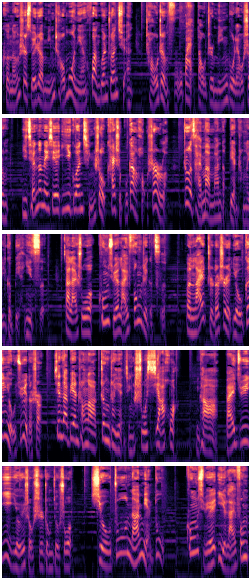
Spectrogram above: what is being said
可能是随着明朝末年宦官专权，朝政腐败，导致民不聊生，以前的那些衣冠禽兽开始不干好事儿了，这才慢慢的变成了一个贬义词。再来说“空穴来风”这个词。本来指的是有根有据的事儿，现在变成了睁着眼睛说瞎话。你看啊，白居易有一首诗中就说：“朽株难免蠹，空穴易来风。”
